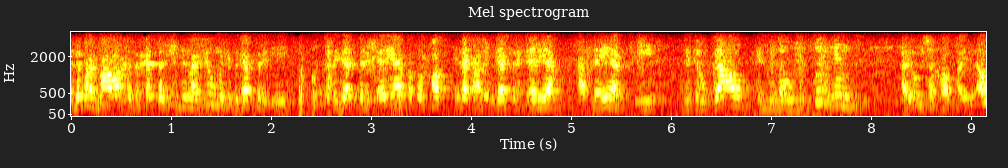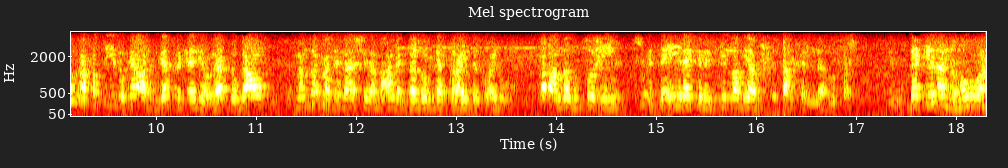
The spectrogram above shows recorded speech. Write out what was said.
الليفر يا جماعة واخد الحتة دي بما فيهم الابيجاستريك إيه؟ الابيجاستريك اريا فتقوم حاطط إيدك على الابيجاستريك اريا هتلاقيها إيه؟ بتوجعه اللي لو دكتور هندي. هيقوم شخصها إيه أول ما يحط إيده كده على الجاستريك اريا ولا بتوجعه ممدوح ما تقلقش لما عندك ده دور جاسترايتس وهيروح طبعا ده دكتور إيه؟ بتلاقيه راكن الفيل الأبيض تحت المستشفى. ده كده اللي هو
